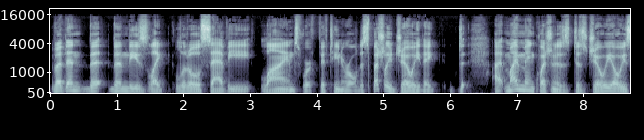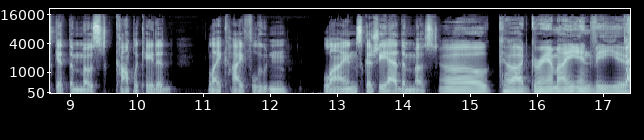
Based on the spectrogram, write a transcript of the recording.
but then the, then these like little savvy lines for a 15 year old, especially Joey. They, d I my main question is: Does Joey always get the most complicated, like highfalutin lines? Because she had the most. Oh God, Graham, I envy you.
